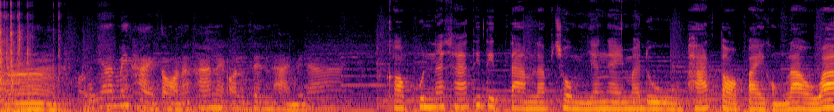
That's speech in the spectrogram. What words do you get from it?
อ่าขออนุญาตไม่ถ่ายต่อนะคะ ในออนเซ็นถ่ายไม่ได้ ขอบคุณนะคะที่ติดตามรับชมยังไงมาดูพาร์ทต่อไปของเราว่า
